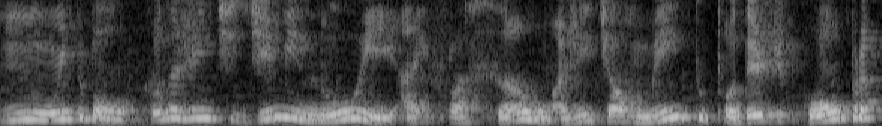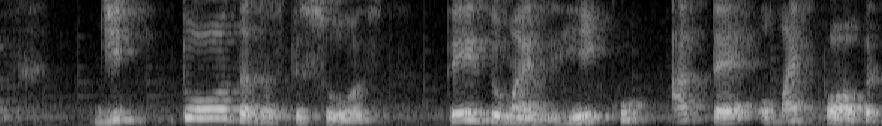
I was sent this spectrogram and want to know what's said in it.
muito bom. Quando a gente diminui a inflação, a gente aumenta o poder de compra de todas as pessoas, desde o mais rico até o mais pobre.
